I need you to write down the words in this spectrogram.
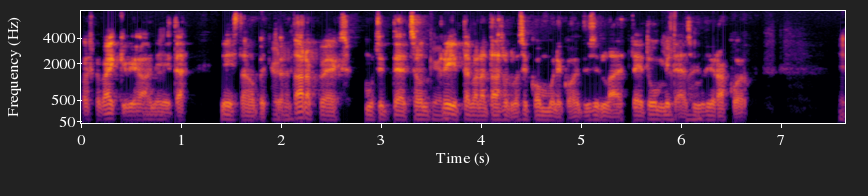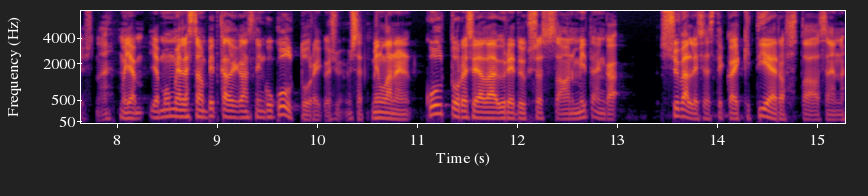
koska kaikki vihaa niitä, niistä on opittu tarpeeksi, mutta sitten, että se on Kyllä. riittävällä tasolla se kommunikointi sillä, että ei tule mitään semmoisia rakoja. Just näin. Ja, ja mun mielestä se on pitkälti myös niinku kulttuurikysymys, että millainen kulttuuri siellä yrityksessä on, mitenkä syvällisesti kaikki tiedostaa sen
